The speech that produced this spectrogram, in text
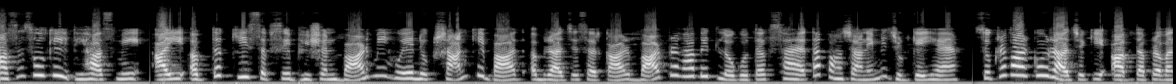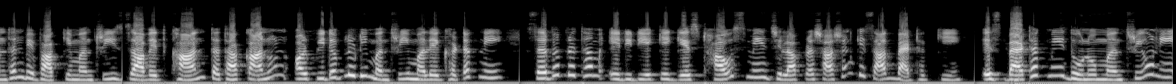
आसनसोल के इतिहास में आई अब तक की सबसे भीषण बाढ़ में हुए नुकसान के बाद अब राज्य सरकार बाढ़ प्रभावित लोगों तक सहायता पहुँचाने में जुट गई है। शुक्रवार को राज्य के आपदा प्रबंधन विभाग के मंत्री जावेद खान तथा कानून और पीडब्ल्यूडी मंत्री मलय घटक ने सर्वप्रथम एडीडीए के गेस्ट हाउस में जिला प्रशासन के साथ बैठक की। इस बैठक में दोनों मंत्रियों ने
